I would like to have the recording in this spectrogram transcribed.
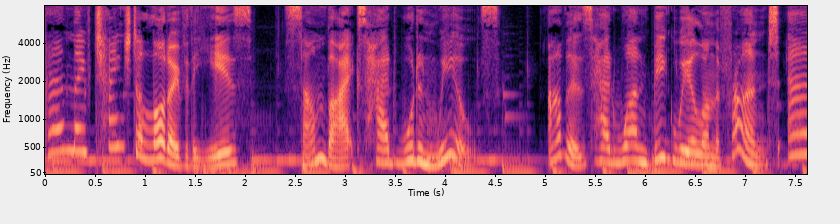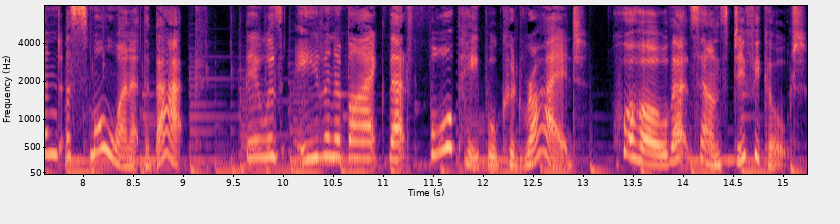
and they've changed a lot over the years. Some bikes had wooden wheels. Others had one big wheel on the front and a small one at the back. There was even a bike that four people could ride. Whoa, that sounds difficult.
